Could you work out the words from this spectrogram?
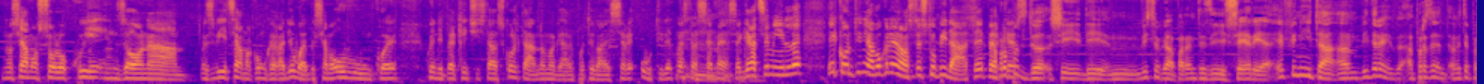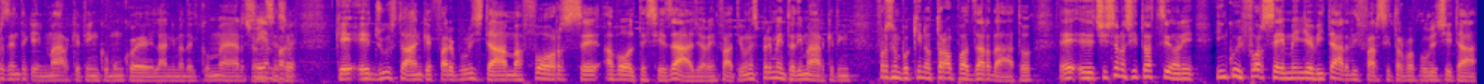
non siamo solo qui in zona Svizzera ma comunque Radio Web siamo ovunque quindi per chi ci sta ascoltando magari poteva essere utile questo sms grazie mille e continuiamo con le nostre stupidate A perché proposito, sì, di- mh, visto che la parentesi seria è finita, eh, vi direi, avete presente che il marketing comunque è l'anima del commercio, nel Sempre. senso che è giusto anche fare pubblicità, ma forse a volte si esagera. Infatti, un esperimento di marketing forse un pochino troppo azzardato e eh, ci sono situazioni in cui forse è meglio evitare di farsi troppa pubblicità.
